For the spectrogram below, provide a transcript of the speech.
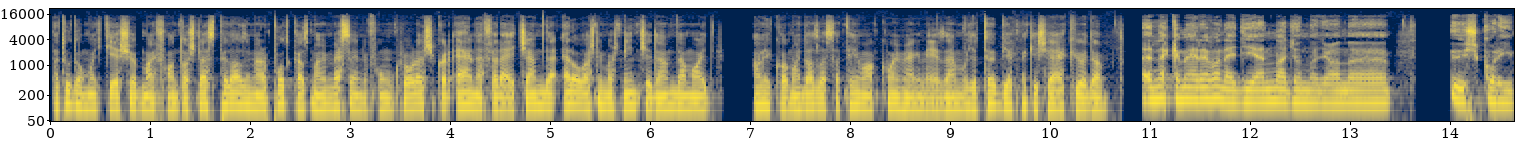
de tudom, hogy később majd fontos lesz. Például azért, mert a podcastban mi beszélni fogunk róla, és akkor el ne felejtsem, de elolvasni most nincs időm, de majd amikor majd az lesz a téma, akkor majd megnézem, vagy a többieknek is elküldöm. Nekem erre van egy ilyen nagyon-nagyon őskori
